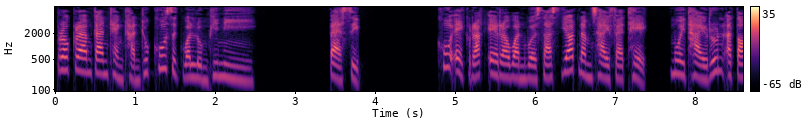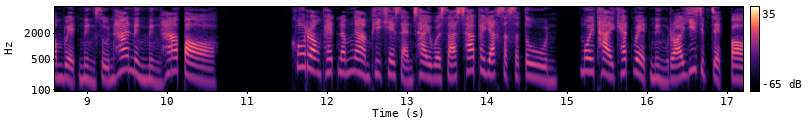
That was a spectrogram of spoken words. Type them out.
โปรแกรมการแข่งขันทุกคู่ศึกวันลุมพินี 80 คู่เอกรักเอราวันเวอร์ซัสยอดนำชัยแฟเทค มวยไทยรุ่นอะตอมเวท 105115 ปอ คู่รองเพชรน้ำงามพีเคแสนชัยเวอร์ซัสชาติพยักษ์ศักสตูล มวยไทยแคทเวท 127 ปอ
